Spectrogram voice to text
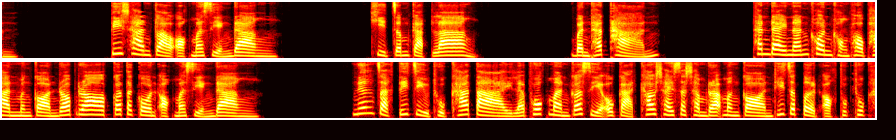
ร ตี้ชานกล่าวออกมาเสียงดัง ขีดจำกัดล่าง บรรทัดฐาน ทันใดนั้นคนของเผ่าพันธุ์มังกรรอบๆ ก็ตะโกนออกมาเสียงดัง เนื่องจากตี้จิ๋วถูกฆ่าตาย และพวกมันก็เสียโอกาสเข้าใช้สชำระมังกรที่จะเปิดออกทุกๆ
